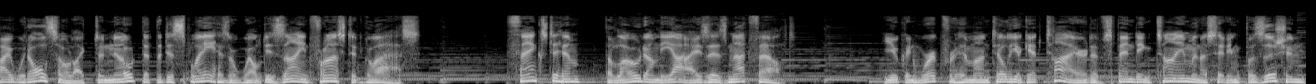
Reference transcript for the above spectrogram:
I would also like to note that the display has a well-designed frosted glass. Thanks to him, the load on the eyes is not felt. You can work for him until you get tired of spending time in a sitting position,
